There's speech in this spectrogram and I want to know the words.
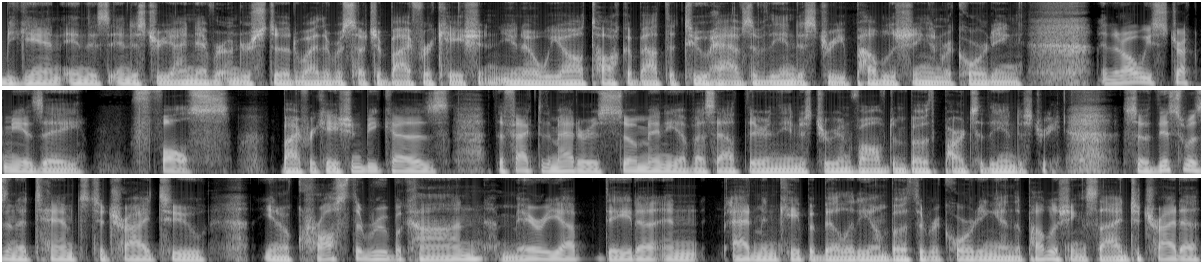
began in this industry, I never understood why there was such a bifurcation. You know, we all talk about the two halves of the industry, publishing and recording. And it always struck me as a false bifurcation because the fact of the matter is so many of us out there in the industry are involved in both parts of the industry. So this was an attempt to try to, you know, cross the Rubicon, marry up data and admin capability on both the recording and the publishing side to try to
